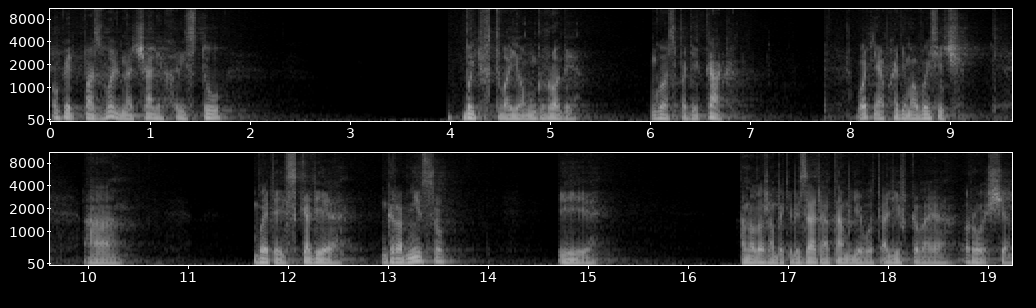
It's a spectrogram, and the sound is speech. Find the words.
Он говорит, позволь вначале Христу быть в твоем гробе. Господи, как? Вот необходимо высечь а, в этой скале гробницу, и она должна быть обязательно там, где вот оливковая роща,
